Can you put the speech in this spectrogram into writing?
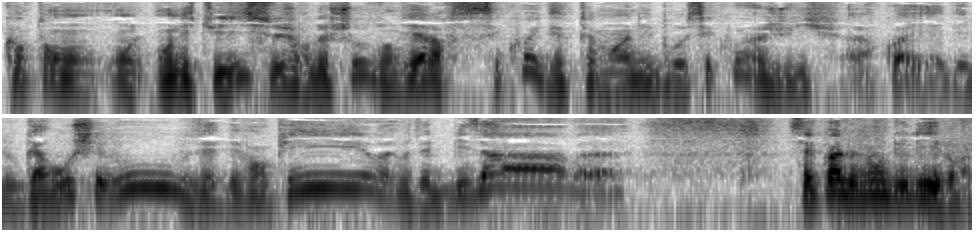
quand on, étudie ce genre de choses, on dit alors c'est quoi exactement un hébreu? C'est quoi un juif? Alors quoi Il y a des loups-garous chez vous? Vous êtes des vampires? Vous êtes bizarres? C'est quoi le nom du livre?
